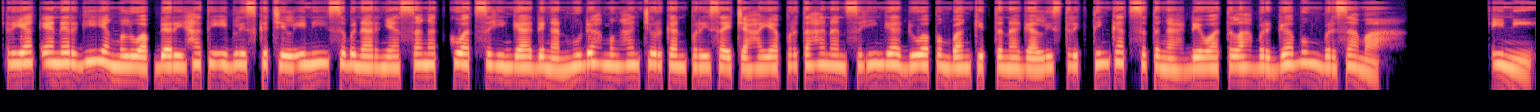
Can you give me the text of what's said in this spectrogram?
Riak energi yang meluap dari hati iblis kecil ini sebenarnya sangat kuat sehingga dengan mudah menghancurkan perisai cahaya pertahanan sehingga dua pembangkit tenaga listrik tingkat setengah dewa telah bergabung bersama. Ini,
